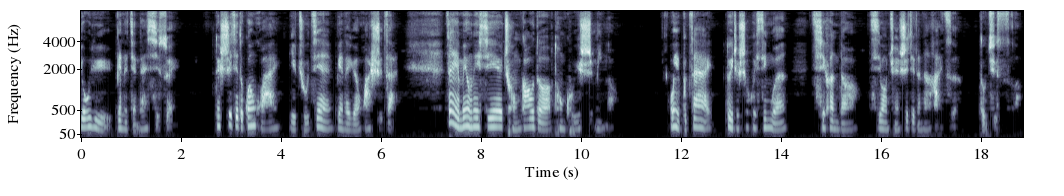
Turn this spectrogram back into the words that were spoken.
忧郁变得简单细碎，对世界的关怀也逐渐变得圆滑实在，再也没有那些崇高的痛苦与使命了。我也不再对着社会新闻气恨的，希望全世界的男孩子都去死了。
